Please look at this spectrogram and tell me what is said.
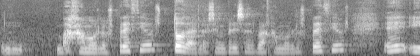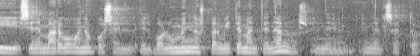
mm, bajamos los precios, todas las empresas bajamos los precios eh, y sin embargo bueno, pues el, volumen nos permite mantenernos en el, en el sector.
